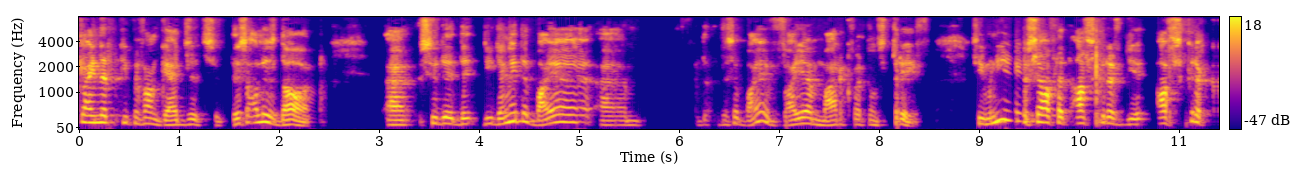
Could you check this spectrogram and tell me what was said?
kleiner tipe van gadgets soek. Dis alles daar. Uh so die die, die ding het 'n baie ehm um, dis 'n baie wye mark wat ons tref. So jy moenie jouself laat afskrif die afskrik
